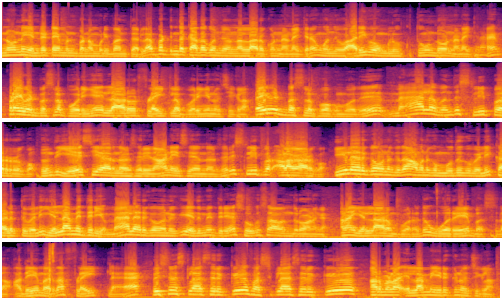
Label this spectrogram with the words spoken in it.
இன்னொன்று என்டர்டைன்மெண்ட் பண்ண முடியுமான்னு தெரியல பட் இந்த கதை கொஞ்சம் நல்லா இருக்கும்னு நினைக்கிறேன். கொஞ்சம் அறிவு உங்களுக்கு தூண்டும்னு நினைக்கிறேன். பிரைவேட் பஸ்ல போறீங்க எல்லாரும் ஒரு போறீங்கன்னு வச்சுக்கலாம் பிரைவேட் பஸ்ல போகும்போது மேல வந்து ஸ்லீப்பர் இருக்கும் இது வந்து ஏசியா இருந்தாலும் சரி நான் ஏசியா இருந்தாலும் சரி ஸ்லீப்பர் அழகா இருக்கும் கீழே இருக்கவனுக்கு தான் அவனுக்கு முதுகு வலி கழுத்து வலி எல்லாமே தெரியும் மேல இருக்கவனுக்கு எதுவுமே தெரியாது சொகுசா வந்துருவானுங்க ஆனா எல்லாரும் போறது ஒரே பஸ் தான் அதே மாதிரி தான் ஃபிளைட்ல பிசினஸ் கிளாஸ் இருக்கு ஃபர்ஸ்ட் கிளாஸ் இருக்கு நார்மலா எல்லாமே இருக்குன்னு வச்சுக்கலாம்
